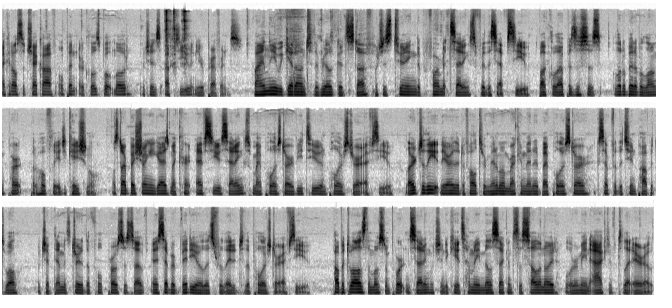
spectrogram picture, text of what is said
I can also check off open or close bolt mode, which is up to you and your preference. Finally, we get on to the real good stuff, which is tuning the performance settings for this FCU. Buckle up as this is a little bit of a long part, but hopefully educational. I'll start by showing you guys my current FCU settings for my Polarstar V2 and Polarstar FCU. Largely, they are the default or minimum recommended by Polarstar, except for the tune pop Poppet Dwell, which I've demonstrated the full process of in a separate video that's related to the Polarstar FCU. Poppet dwell is the most important setting, which indicates how many milliseconds the solenoid will remain active to let air out.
